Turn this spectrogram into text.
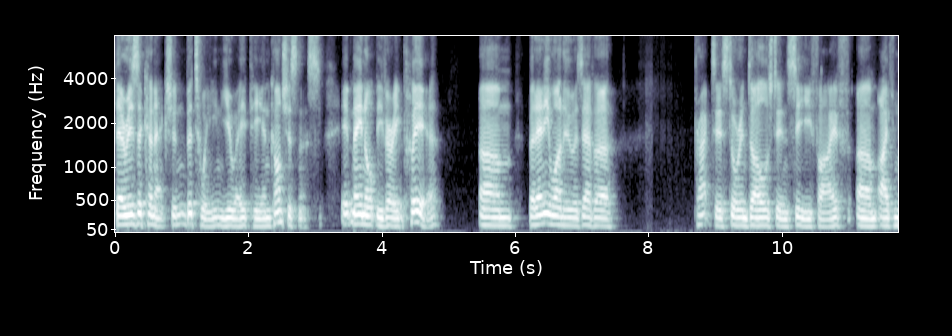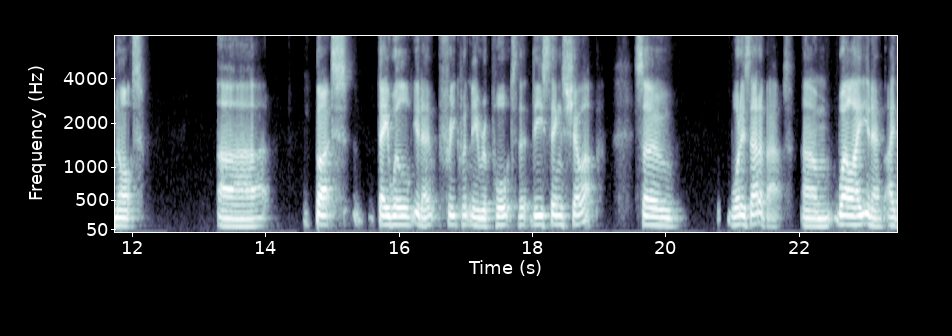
there is a connection between UAP and consciousness. It may not be very clear, um, but anyone who has ever practiced or indulged in CE5. Um, I've not, uh, but they will, you know, frequently report that these things show up. So, what is that about? Um, well, I, you know, I,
